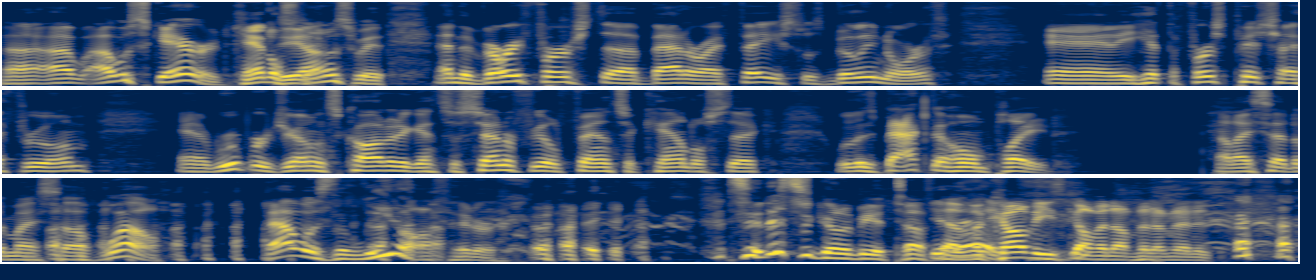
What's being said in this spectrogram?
Uh, I, I was scared, to Candlestick. be honest with you. And the very first uh, batter I faced was Billy North, and he hit the first pitch I threw him, and Rupert Jones caught it against the center field fence at Candlestick with his back to home plate. And I said to myself, well, that was the leadoff hitter. so this is going to be a tough Yeah, day. McCovey's coming up in a minute.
